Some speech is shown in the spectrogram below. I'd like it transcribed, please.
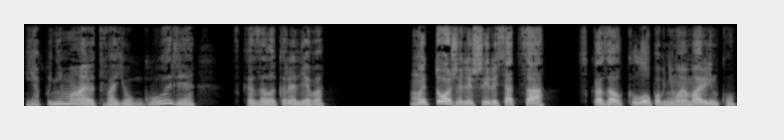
«Я понимаю твое горе», — сказала королева. «Мы тоже лишились отца», — сказал Клоп, обнимая Маринку.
